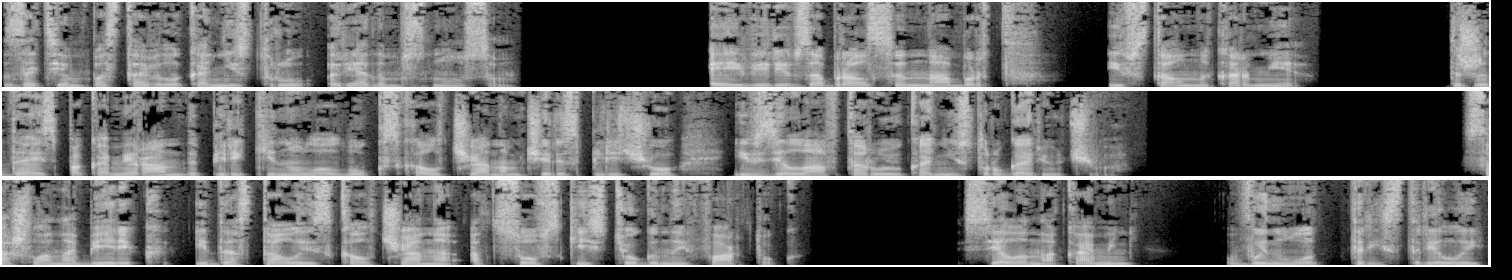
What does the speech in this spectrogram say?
Затем поставила канистру рядом с носом. Эйвери взобрался на борт и встал на корме, дожидаясь, пока Миранда перекинула лук с колчаном через плечо и взяла вторую канистру горючего. Сошла на берег и достала из колчана отцовский стеганый фартук. Села на камень, вынула три стрелы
